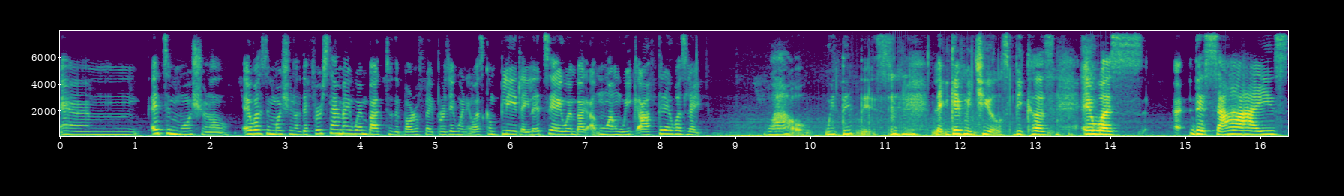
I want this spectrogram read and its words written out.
and it's emotional. It was emotional. The first time I went back to the butterfly project when it was complete, like let's say I went back one week after, it was like, wow, we did this. Mm-hmm. Like it gave me chills because it was uh, the size,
